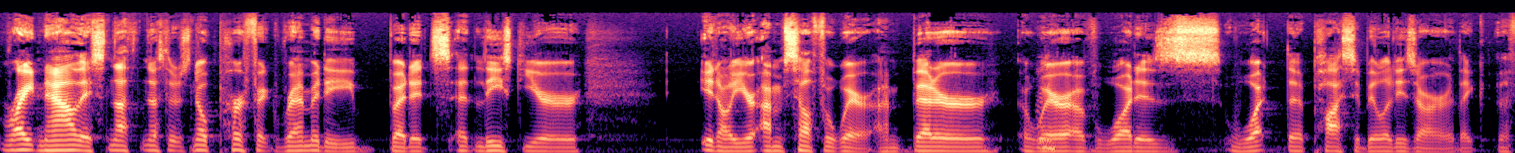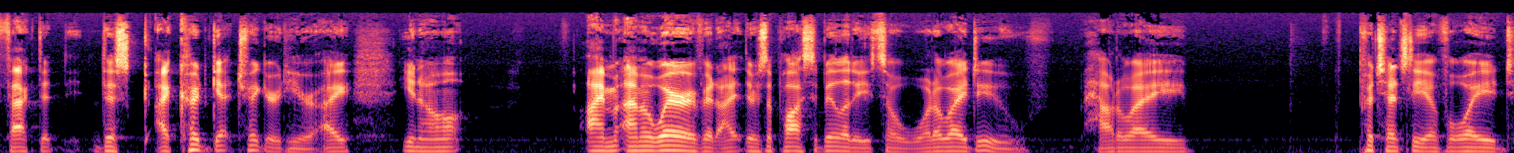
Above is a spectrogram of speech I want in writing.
right now. It's not. There's no perfect remedy, but it's at least you're you know you're i'm self-aware i'm better aware mm. of what is what the possibilities are like the fact that this i could get triggered here i you know i'm i'm aware of it I, there's a possibility so what do i do how do i potentially avoid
